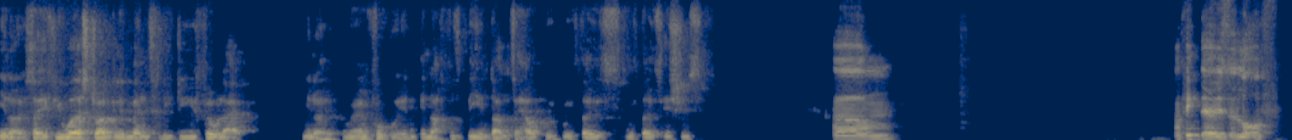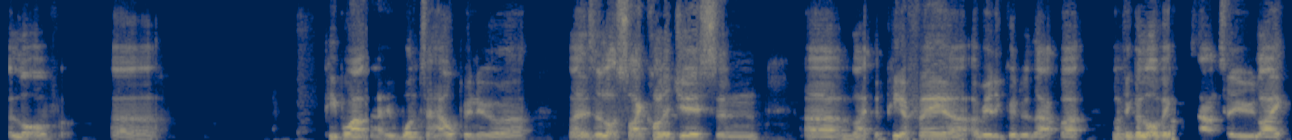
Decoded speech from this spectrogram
You know, so if you were struggling mentally, do you feel like you know within football enough is being done to help with, with those with those issues? Um, I think there is a lot of a lot of uh, people out there who want to help and who are like there's a lot of psychologists and um, like the PFA are, are, really good with that. But I think a lot of it comes down to like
